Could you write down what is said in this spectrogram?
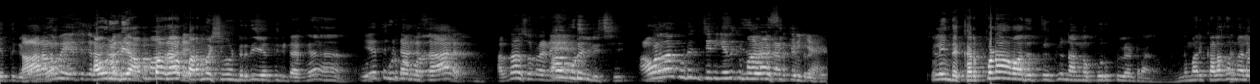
ஏத்துக்கிறாங்க. அவருடைய அப்பா தான். பரமசிவன்றது ஏத்துக்கிட்டாங்க. ஏத்துக்கிட்டாங்க சார். அதான் சொல்றேனே. ஆ, முடிஞ்சிடுச்சு. அவ்வளவுதான் முடிஞ்சு நீங்க எதுக்கு மாநாடு நடத்துறீங்க. இல்ல இந்த கற்பனாவாதத்துக்கு நாங்க பொறுப்பு இல்லைன்றாங்க. இந்த மாதிரி கலக்கம் மேல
